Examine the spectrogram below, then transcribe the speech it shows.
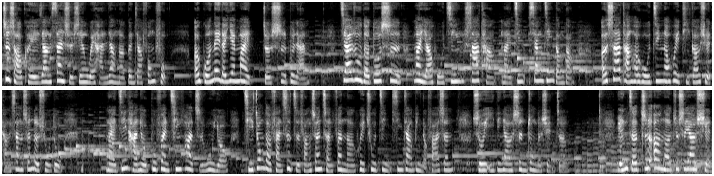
至少可以让膳食纤维含量呢更加丰富。而国内的燕麦则是不然，加入的多是麦芽糊精、砂糖、奶精、香精等等。而砂糖和糊精呢，会提高血糖上升的速度。奶精含有部分氢化植物油，其中的反式脂肪酸成分呢，会促进心脏病的发生，所以一定要慎重的选择。原则之二呢，就是要选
